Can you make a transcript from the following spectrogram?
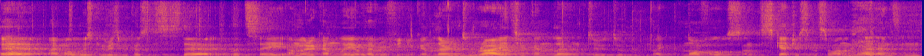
Uh, I'm always curious because this is the let's say American way of everything. You can learn to write, you can learn to, to like novels and sketches and so on. And- Yeah. And in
